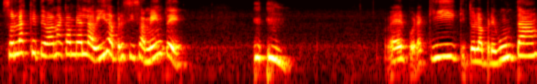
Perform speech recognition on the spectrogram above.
son las que te van a cambiar la vida precisamente. A ver, por aquí, quito la pregunta.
